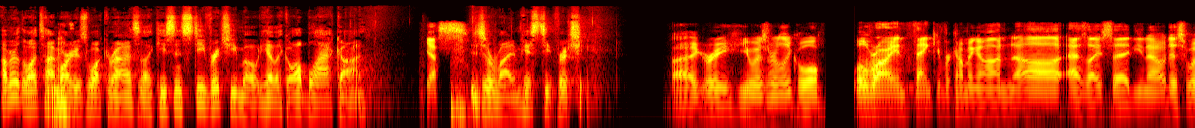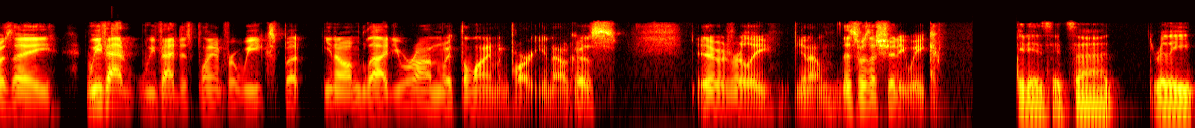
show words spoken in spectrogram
I remember the one time Marty was walking around. I was like, he's in Steve Ritchie mode. He had like all black on. Yes, It just reminded me of Steve Ritchie. I agree. He was really cool. Well, Ryan, thank you for coming on. Uh, as I said, you know, this was a we've had we've had this plan for weeks, but you know, I'm glad you were on with the Lyman part. You know, because it was really, you know, this was a shitty week. It is. It's a really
